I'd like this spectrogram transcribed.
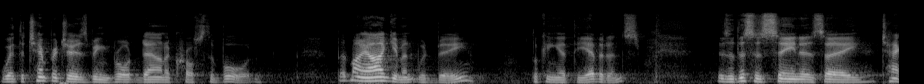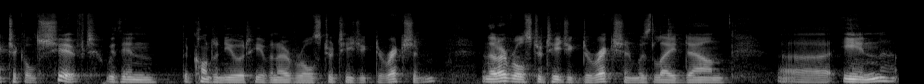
where the temperature is being brought down across the board. But my argument would be, looking at the evidence, is that this is seen as a tactical shift within the continuity of an overall strategic direction, and that overall strategic direction was laid down uh, in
